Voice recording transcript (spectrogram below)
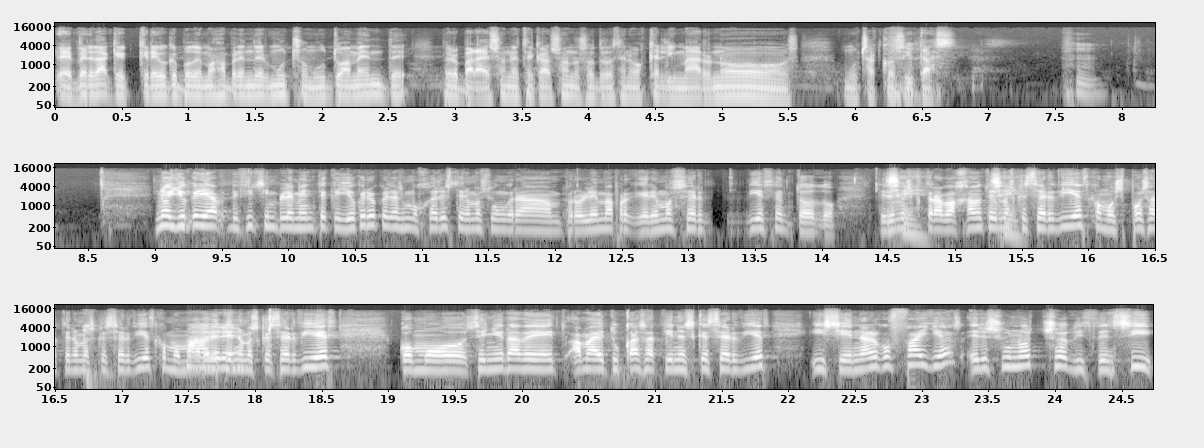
es verdad que creo que podemos aprender mucho mutuamente, pero para eso en este caso nosotros tenemos que limarnos muchas cositas. No, yo quería decir simplemente que yo creo que las mujeres tenemos un gran problema porque queremos ser 10 en todo. Tenemos Sí, que trabajar, tenemos sí. que ser 10, como esposa tenemos que ser 10, como madre, Madre. tenemos que ser 10, como señora de ama de tu casa tienes que ser 10 y si en algo fallas, eres un 8, dicen sí,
